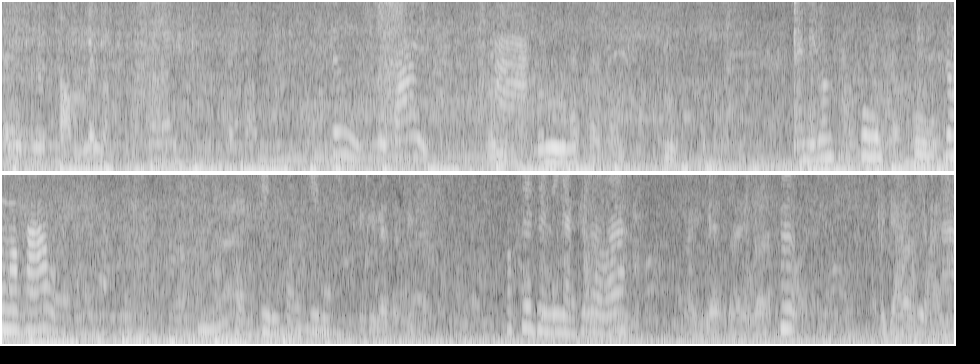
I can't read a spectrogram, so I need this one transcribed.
อันนี้คือต่อมเล่นแบบซึ่งอยู่ใต้ขามันมีเนื้อไข่หอมอยู่อันนี้รวงสาคูแถวงมะพร้าวของกินของกินที่ที่แม่จะติ เพราะเพื่อนเธอนี่อย่างที่แบบว่าอะไรแม่อะไรก็เอาไปย่างเกี่ยวไฟนา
